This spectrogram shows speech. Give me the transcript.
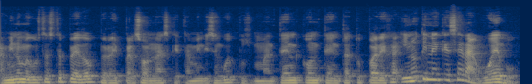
a mí no me gusta este pedo, pero hay personas que también dicen, güey, pues mantén contenta a tu pareja y no tiene que ser a huevo.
